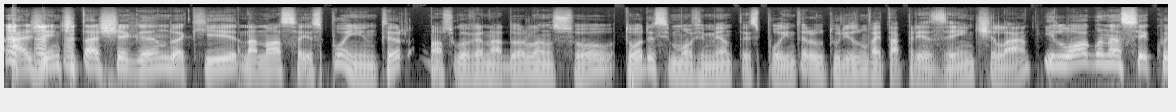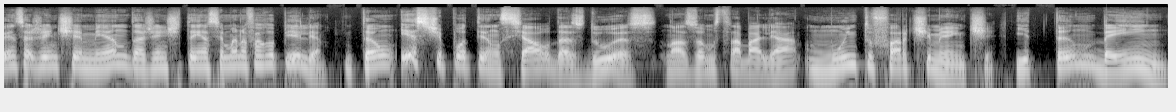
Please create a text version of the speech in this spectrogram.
A gente está chegando aqui na nossa Expo Inter. Nosso governador lançou todo esse movimento da Expo Inter. O turismo vai estar presente lá. E logo na sequência a gente emenda, a gente tem a Semana Farroupilha. Então, este potencial das duas, nós vamos trabalhar muito fortemente. E também,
